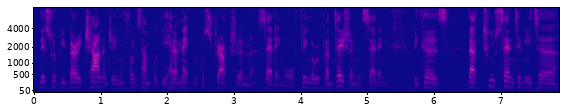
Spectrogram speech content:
this would be very challenging, for example, the head and neck reconstruction setting or finger replantation setting, because that two centimeter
